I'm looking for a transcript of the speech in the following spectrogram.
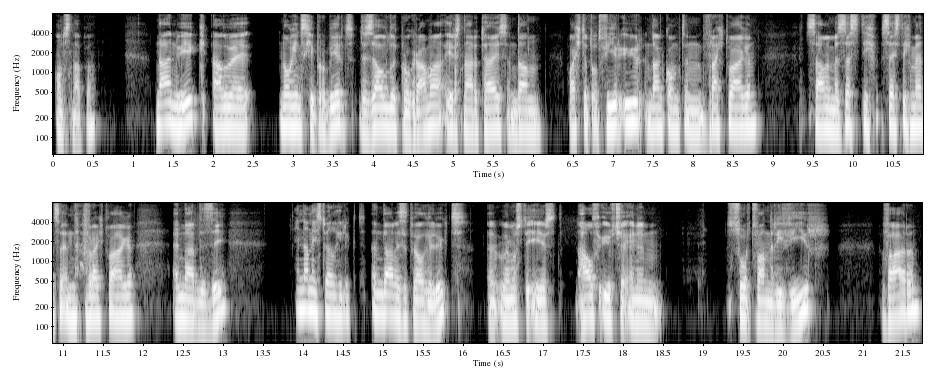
ontsnappen. Na een week hadden wij nog eens geprobeerd, dezelfde programma, eerst naar het huis en dan wachten tot vier uur en dan komt een vrachtwagen samen met 60, 60 mensen in de vrachtwagen en naar de zee. En dan is het wel gelukt? En dan is het wel gelukt. We moesten eerst een half uurtje in een soort van rivier varen.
